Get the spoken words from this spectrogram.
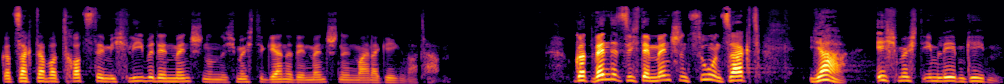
Gott sagt aber trotzdem, ich liebe den Menschen und ich möchte gerne den Menschen in meiner Gegenwart haben. Gott wendet sich dem Menschen zu und sagt, ja, ich möchte ihm Leben geben.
